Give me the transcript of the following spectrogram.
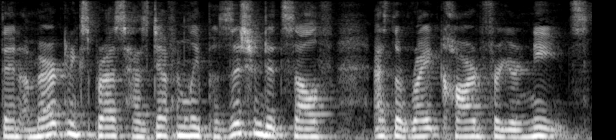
then American Express has definitely positioned itself as the right card for your needs.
